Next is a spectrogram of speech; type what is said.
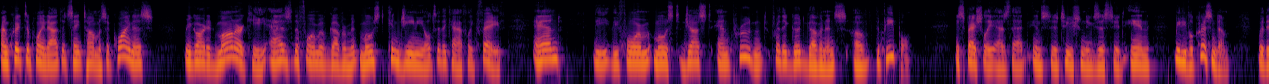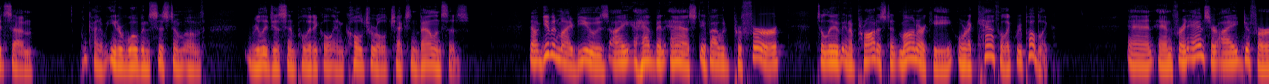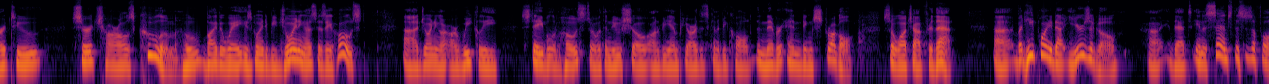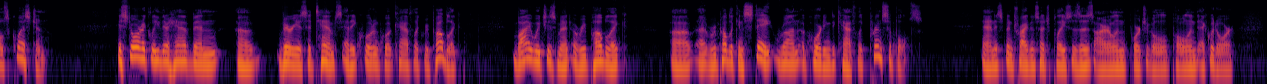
I'm quick to point out that St. Thomas Aquinas regarded monarchy as the form of government most congenial to the Catholic faith and the, the form most just and prudent for the good governance of the people, especially as that institution existed in medieval Christendom with its um, kind of interwoven system of religious and political and cultural checks and balances. Now, given my views, I have been asked if I would prefer to live in a Protestant monarchy or a Catholic republic. And, and for an answer, I defer to Sir Charles Coulombe, who, by the way, is going to be joining us as a host, uh, joining our, our weekly stable of hosts with a new show on VMPR that's going to be called The Never Ending Struggle. So watch out for that. Uh, but he pointed out years ago uh, that, in a sense, this is a false question. Historically, there have been uh, various attempts at a quote unquote Catholic republic, by which is meant a republic, uh, a Republican state run according to Catholic principles. And it's been tried in such places as Ireland, Portugal, Poland, Ecuador,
